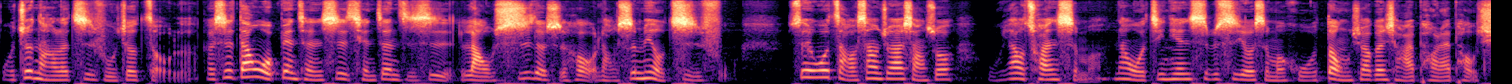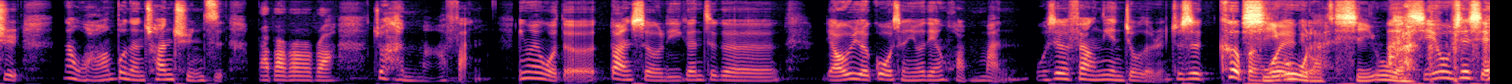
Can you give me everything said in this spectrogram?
我就拿了制服就走了。可是当我变成是前阵子是老师的时候，老师没有制服，所以我早上就要想说我要穿什么。那我今天是不是有什么活动需要跟小孩跑来跑去？那我好像不能穿裙子，叭叭叭叭叭，就很麻烦。因为我的断舍离跟这个疗愈的过程有点缓慢，我是一个非常念旧的人，就是课本习物了，习物了，习物，谢谢。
